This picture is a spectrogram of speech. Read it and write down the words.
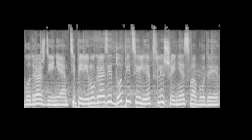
года рождения. Теперь ему грозит до пяти лет лишения свободы.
